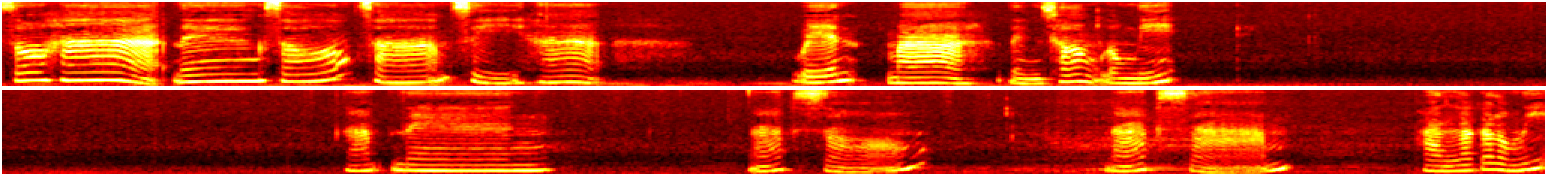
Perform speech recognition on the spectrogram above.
โซ่ห้าหนึ่งสองสามสี่ห้าเว้นมาหนึ่งช่องลงนี้นับหนึ่งนับสองนับสามพันแล้วก็ลงนี้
